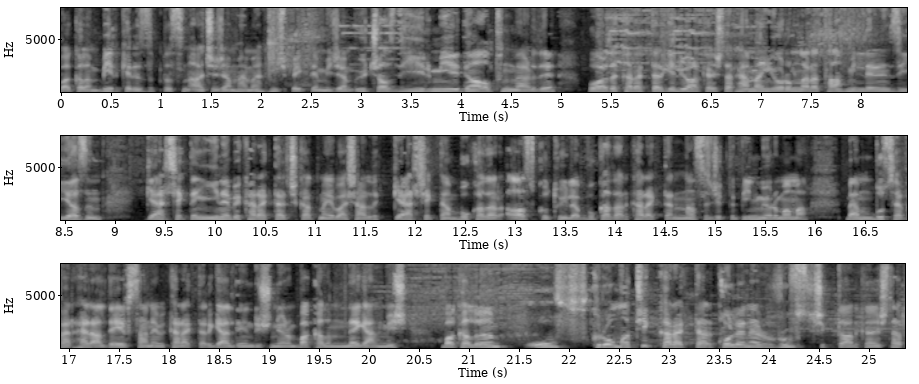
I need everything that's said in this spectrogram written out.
Bakalım bir kere zıplasın açacağım hemen. Hiç beklemeyeceğim. 3 yazdı 27 altın verdi. Bu arada karakter geliyor arkadaşlar. Hemen yorumlara tahminlerinizi yazın. Gerçekten yine bir karakter çıkartmayı başardık. Gerçekten bu kadar az kutuyla bu kadar karakter nasıl çıktı bilmiyorum ama ben bu sefer herhalde efsane bir karakter geldiğini düşünüyorum. Bakalım ne gelmiş. Bakalım. Of kromatik karakter. Colonel Ruffs çıktı arkadaşlar.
